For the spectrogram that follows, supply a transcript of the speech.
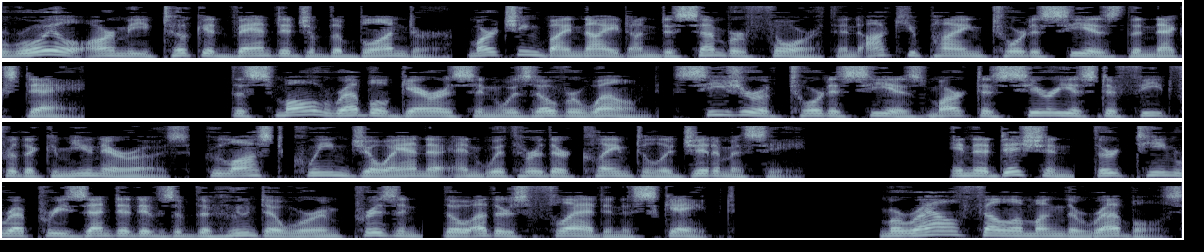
Royal Army took advantage of the blunder, marching by night on December 4 and occupying Tordesillas the next day. The small rebel garrison was overwhelmed. Seizure of Tordesillas marked a serious defeat for the Comuneros, who lost Queen Joanna and with her their claim to legitimacy. In addition, thirteen representatives of the junta were imprisoned, though others fled and escaped. Morale fell among the rebels,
